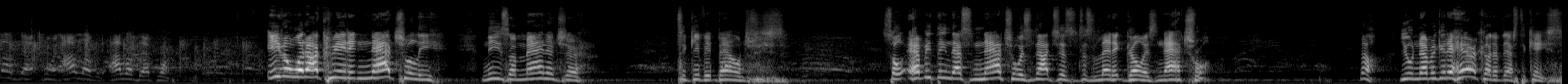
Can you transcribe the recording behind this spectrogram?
love that point. I love it. I love that point. Even what I created naturally needs a manager to give it boundaries. So everything that's natural is not just just let it go, it's natural. No, you'll never get a haircut if that's the case.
